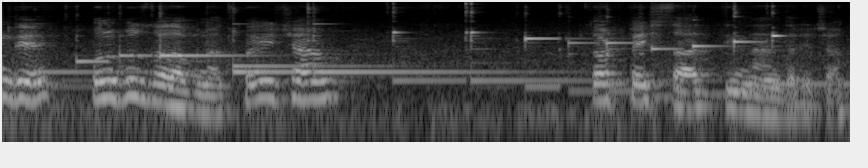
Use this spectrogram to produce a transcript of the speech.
Şimdi bunu buzdolabına koyacağım. 4-5 saat dinlendireceğim.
